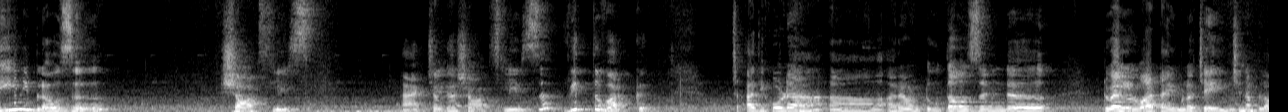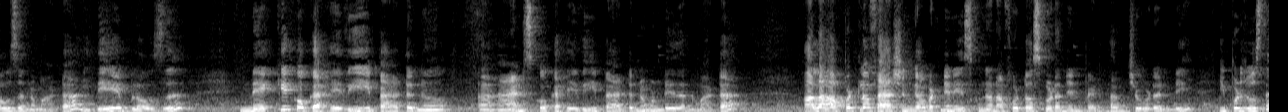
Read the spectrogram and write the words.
దీని బ్లౌజ్ షార్ట్ స్లీవ్స్ యాక్చువల్గా షార్ట్ స్లీవ్స్ విత్ వర్క్ అది కూడా అరౌండ్ టూ థౌజండ్ ట్వెల్వ్ ఆ టైంలో చేయించిన బ్లౌజ్ అన్నమాట. ఇదే బ్లౌజ్. నెక్కి ఒక హెవీ ప్యాటర్న్ హ్యాండ్స్కి ఒక హెవీ ప్యాటర్న్ ఉండేదన్నమాట. అలా అప్పట్లో ఫ్యాషన్ కాబట్టి నేను వేసుకున్నాను ఆ ఫొటోస్ కూడా నేను పెడతాను చూడండి. ఇప్పుడు చూస్తే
